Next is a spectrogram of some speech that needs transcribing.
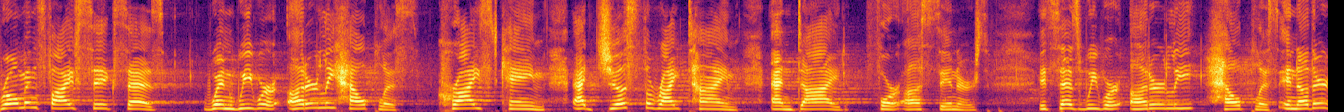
Romans 5 6 says, when we were utterly helpless, Christ came at just the right time and died for us sinners. It says we were utterly helpless. In other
